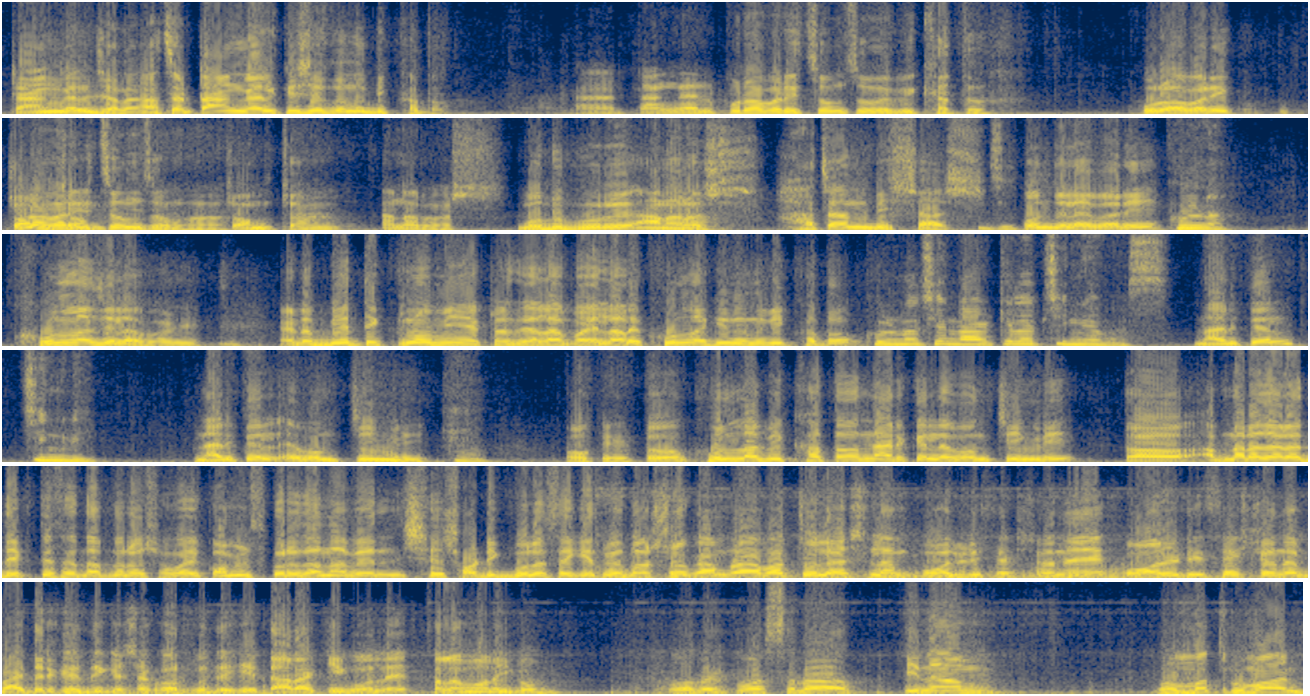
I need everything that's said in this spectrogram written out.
টাঙ্গাইল জেলা। আচ্ছা টাঙ্গাইল কিসের জন্য বিখ্যাত? টাঙ্গাইল পুরাবাড়ি চমচমে বিখ্যাত। পুরাবাড়ি পুরাবাড়ি চমচম। চমচম হ্যাঁ। চমচম। আনারস। মধুপুরে আনারস। হাচান বিশ্বাস। কোন জেলায় বাড়ি? খুলনা। খুলনা জেলা বাড়ি। একটা ব্যতিক্রমী একটা জেলা পাইলাম। খুলনা কি জন্য বিখ্যাত? খুলনা হচ্ছে নারকেল আর চিংড়ি মাছ। নারকেল? চিংড়ি। নারকেল এবং চিংড়ি। হ্যাঁ। ওকে তো খুলনা বিখ্যাত নারকেল এবং চিংড়ি। তো আপনারা যারা দেখতেছেন আপনারা সবাই কমেন্টস করে জানাবেন সে সঠিক বলেছে কিন্তু দর্শক আমরা আবার চলে আসলাম কোয়ালিটি সেকশনে কোয়ালিটি সেকশনে ভাইদেরকে জিজ্ঞাসা করব দেখি তারা কি বলে। সালাম আলাইকুম। ওয়ালাইকুম আসসালাম। কি নাম? মোহাম্মদ রুমান।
